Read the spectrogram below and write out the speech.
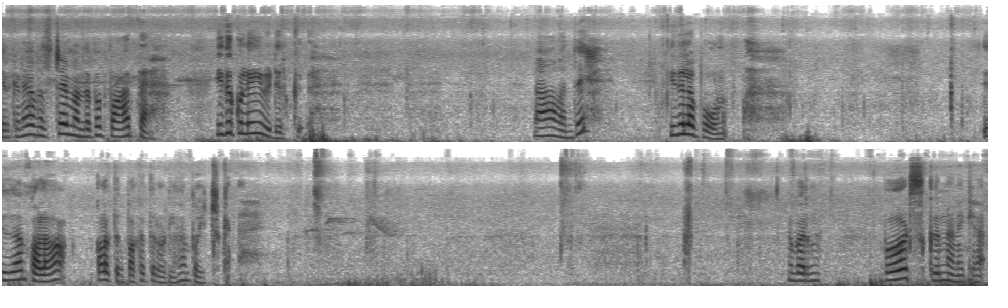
ஏற்கனவே ஃபஸ்ட் டைம் வந்தப்போ பார்த்தேன். இதுக்குள்ளேயும் வீடு இருக்குது நான் வந்து இதில் போகணும். இதுதான் குளம். குளத்துக்கு பக்கத்து ரோட்டில் தான் போயிட்டுருக்கேன். பாருங்க பேர்ட்ஸ்க்குன்னு நினைக்கிறேன்.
